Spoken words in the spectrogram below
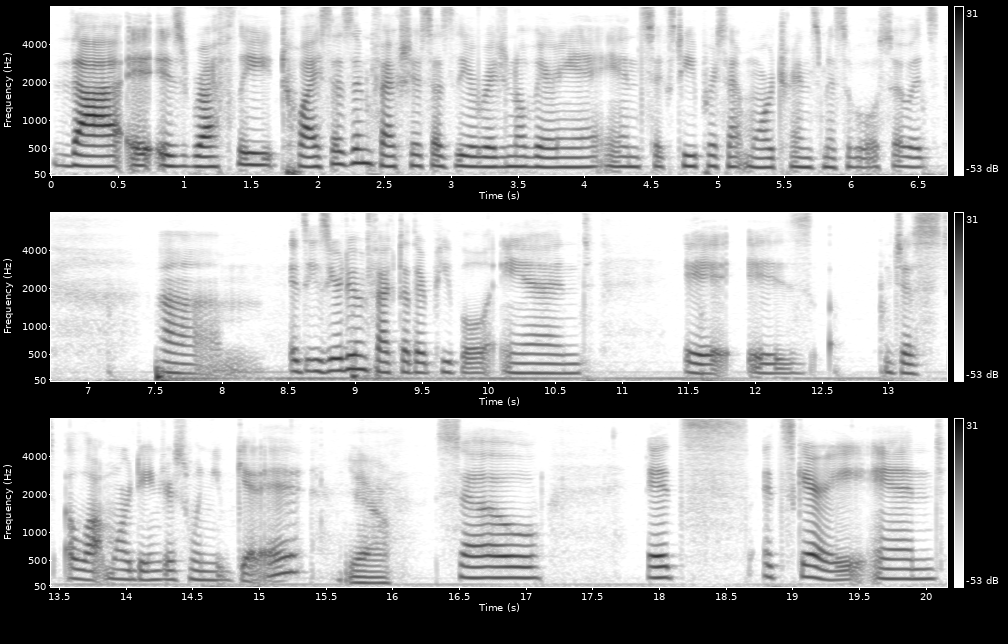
that it is roughly twice as infectious as the original variant and 60% more transmissible. So it's um, it's easier to infect other people, and it is just a lot more dangerous when you get it. Yeah. So it's it's scary and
